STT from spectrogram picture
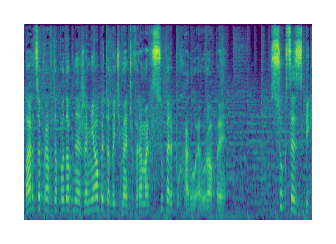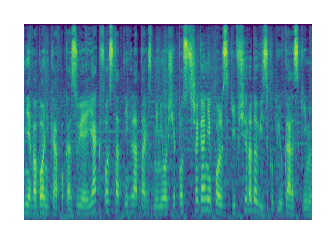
Bardzo prawdopodobne, że miałby to być mecz w ramach Superpucharu Europy. Sukces Zbigniewa Bońka pokazuje, jak w ostatnich latach zmieniło się postrzeganie Polski w środowisku piłkarskim.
